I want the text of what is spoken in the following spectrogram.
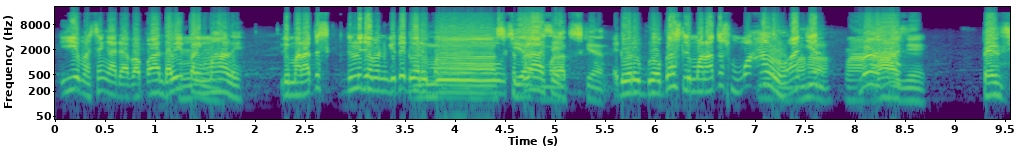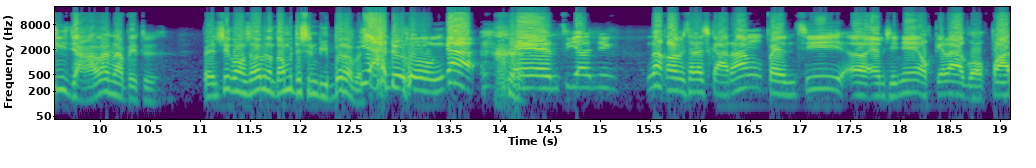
Iya, masnya nggak ada apa-apaan, tapi Hmm. paling mahal ya. 500 dulu zaman kita Lima 2011 sekian, ya. 500 sekian. Eh 2012 500 mahal Iya, loh anjir. mahal. Makanya. Pensi jalan apa itu? Pensi kalau nggak salah bintang tamu Justin Bieber apa? Iya aduh, enggak. Pensi anjing. Enggak kalau misalnya sekarang pensi eh, MC-nya oke lah Gopar,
